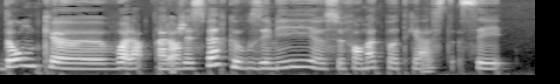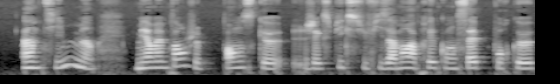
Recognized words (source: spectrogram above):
Donc euh, voilà, alors j'espère que vous aimez ce format de podcast. C'est intime, mais en même temps, je pense que j'explique suffisamment après le concept pour que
